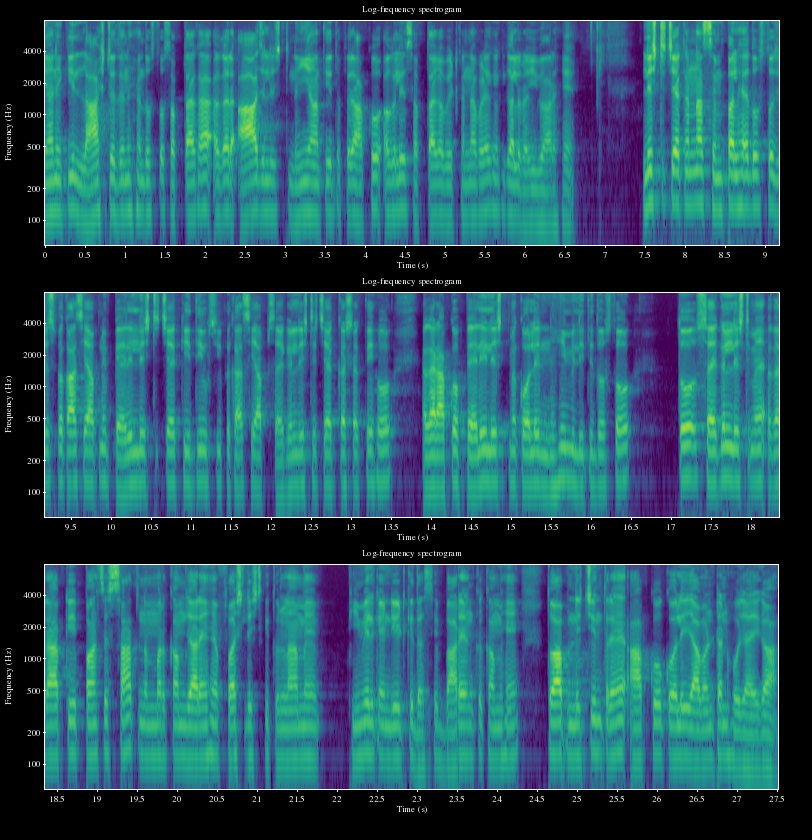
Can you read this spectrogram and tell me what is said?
यानी कि लास्ट दिन है दोस्तों सप्ताह का। अगर आज लिस्ट नहीं आती है तो फिर आपको अगले सप्ताह का वेट करना पड़ेगा, क्योंकि कल रविवार है। लिस्ट चेक करना सिंपल है दोस्तों, जिस प्रकार से आपने पहली लिस्ट चेक की थी, उसी प्रकार से आप सेकंड लिस्ट चेक कर सकते हो। अगर आपको पहली लिस्ट में कॉलेज नहीं मिली थी दोस्तों तो सेकंड लिस्ट में अगर आपके पाँच से सात नंबर कम जा रहे हैं, फ़र्स्ट लिस्ट की तुलना में फीमेल कैंडिडेट के दस से बारह अंक कम हैं तो आप निश्चिंत रहें, आपको कॉलेज आवंटन हो जाएगा।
